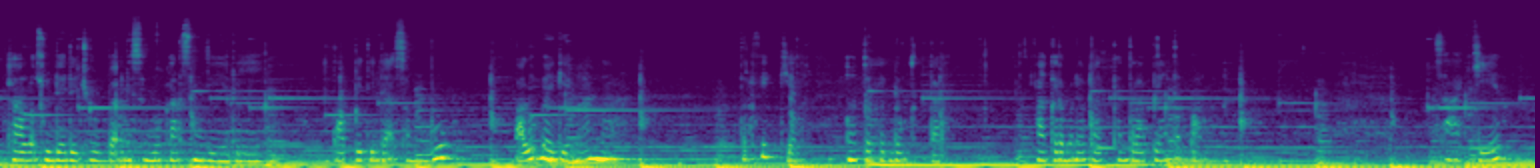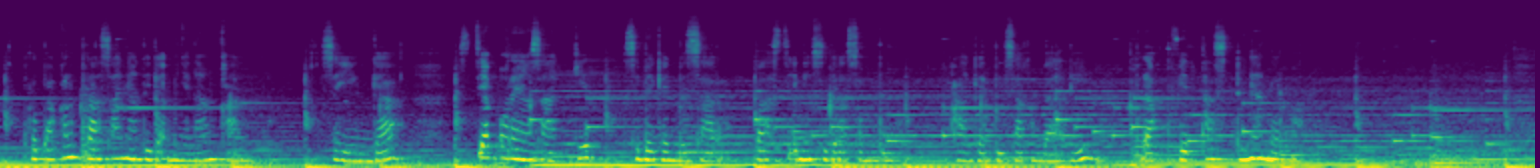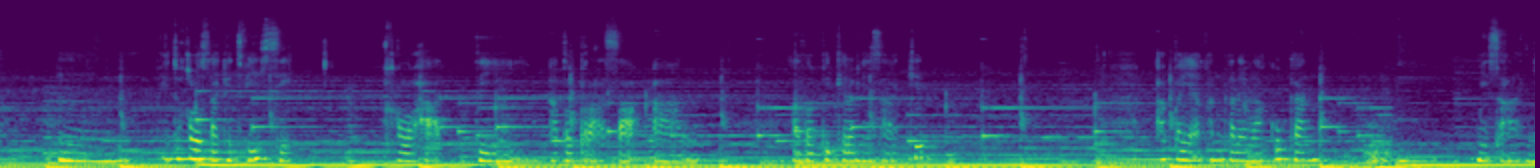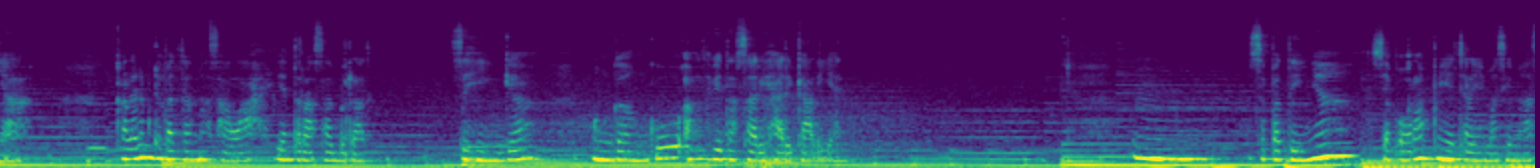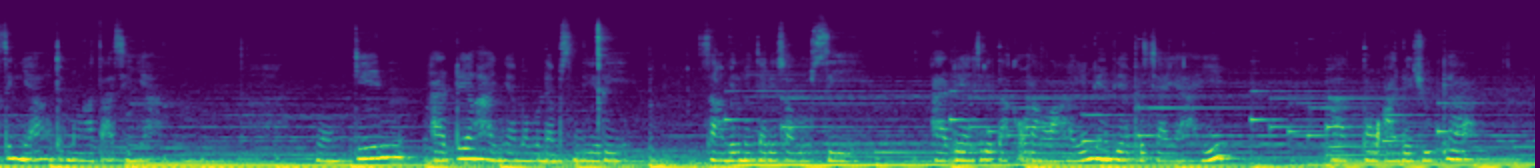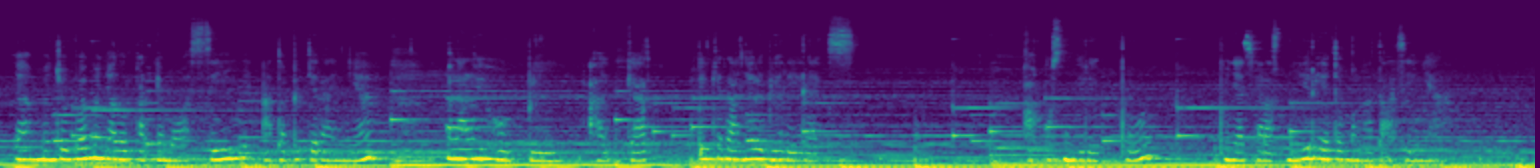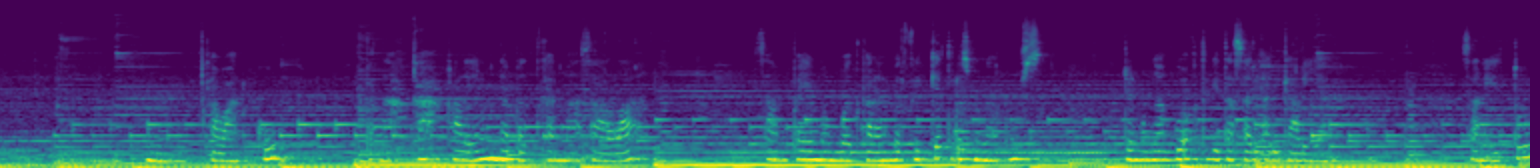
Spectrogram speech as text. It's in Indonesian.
Kalau sudah dicoba disembuhkan sendiri, tapi tidak sembuh, lalu bagaimana? Terpikir untuk ke dokter agar mendapatkan terapi yang tepat. Sakit merupakan perasaan yang tidak menyenangkan, sehingga setiap orang yang sakit sebagian besar pasti ingin segera sembuh agar bisa kembali beraktivitas dengan normal. Kalau sakit fisik, kalau hati atau perasaan atau pikiran yang sakit, apa yang akan kalian lakukan? Misalnya, kalian mendapatkan masalah yang terasa berat sehingga mengganggu aktivitas sehari-hari kalian. Hmm, sepertinya setiap orang punya caranya masing-masing ya untuk mengatasinya. Mungkin ada yang hanya memendam sendiri sambil mencari solusi. Ada yang cerita ke orang lain yang dia percayai, atau ada juga yang mencoba menyalurkan emosi atau pikirannya melalui hobi agar pikirannya lebih rileks. Aku sendiri pun punya cara sendiri untuk mengatasinya. Hmm, kawanku, pernahkah kalian mendapatkan masalah sampai membuat kalian berpikir terus-menerus dan mengganggu aktivitas sehari-hari kalian? Selain itu,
